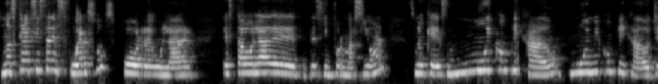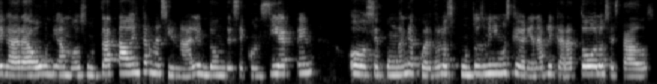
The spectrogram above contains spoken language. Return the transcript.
no es que no existan esfuerzos por regular esta ola de desinformación, sino que es muy complicado, muy, muy complicado llegar a un, digamos, un tratado internacional en donde se concierten o se pongan de acuerdo los puntos mínimos que deberían aplicar a todos los estados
